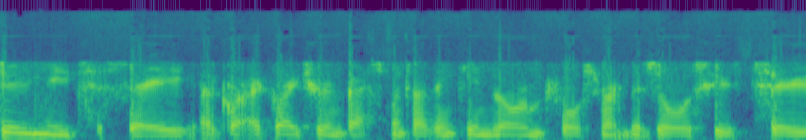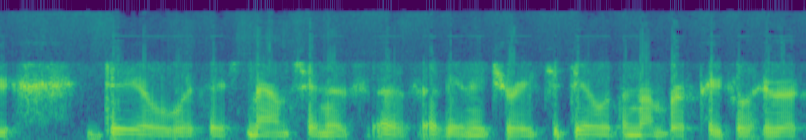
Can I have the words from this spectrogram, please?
do need to see a, a greater investment, I think, in law enforcement resources to deal with this mountain of, of, of imagery, to deal with the number of people who are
